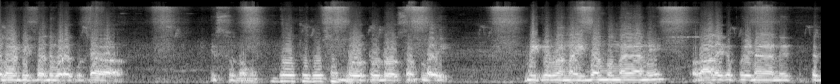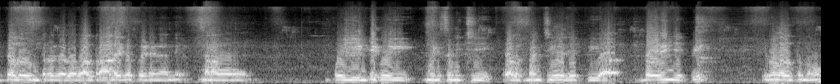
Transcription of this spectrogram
ఎలాంటి ఇబ్బంది పడకుండా ఇస్తున్నాము. Door to door supply door to door supply మీకు ఏమైనా ఇబ్బంది ఉన్నా కానీ రాలేకపోయినా కానీ పెద్దలు ఉంటారు కదా వాళ్ళు రాలేకపోయినా కానీ మనం పోయి ఇంటికి పోయి మెడిసిన్ ఇచ్చి వాళ్ళకి మంచిగా చెప్పి ధైర్యం చెప్పి ఇవ్వగలుగుతున్నాము.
